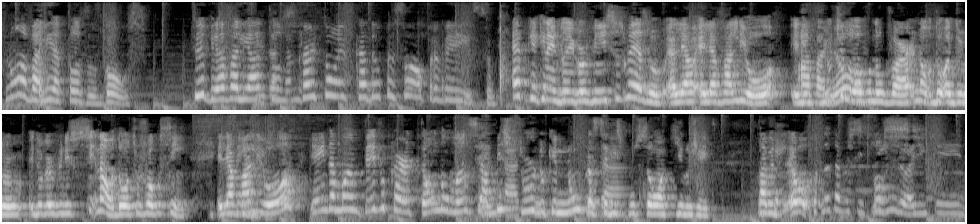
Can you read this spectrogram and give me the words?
Não avalia todos os gols? Devia avaliar Exatamente. todos os cartões. Cadê o pessoal pra ver isso? É porque que nem do Igor Vinícius mesmo. Ele, ele avaliou, ele avaliou? viu de novo no VAR. Não, do, do, do Igor Vinícius sim. Não, do outro jogo sim. Ele sim. avaliou e ainda manteve o cartão num lance Exato. absurdo que nunca Exato. seria expulsão aquilo, gente. Sabe, Quem, eu... Quando eu tava assistindo, Nossa. a gente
